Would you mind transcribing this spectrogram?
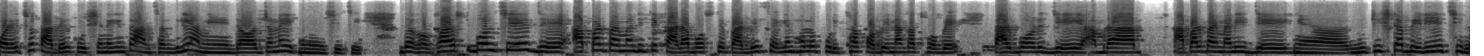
করেছ তাদের কোশ্চেনে কিন্তু আনসারগুলি আমি দেওয়ার জন্য এখানে এসেছি। দেখো ফার্স্ট বলছে যে আপার প্রাইমারিতে কারা বসতে পারবে? সেকেন্ড হলো পরীক্ষা কবে নাগাদ হবে? তারপর যে আমরা আপার প্রাইমারি যে নোটিশটা বেরিয়েছিল,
